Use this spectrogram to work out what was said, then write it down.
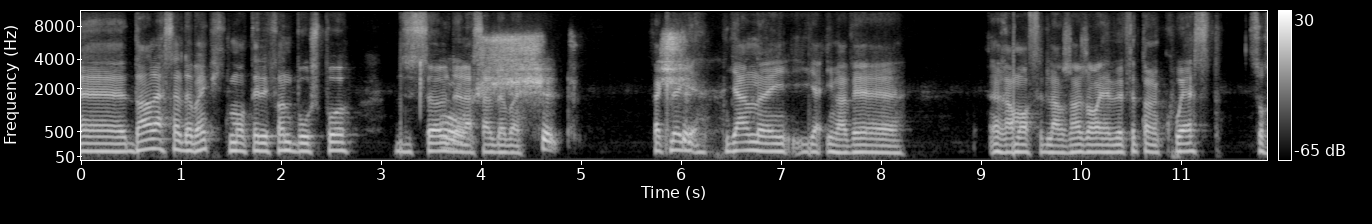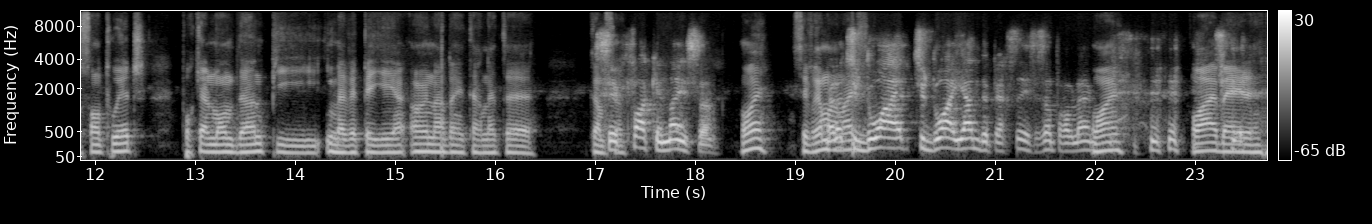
euh, dans la salle de bain, puis que mon téléphone ne bouge pas du sol de la oh, salle de bain. Shit. Fait que là, Yann, il, m'avait euh, ramassé de l'argent. Genre, il avait fait un quest sur son Twitch pour que le monde donne, puis il m'avait payé un, an d'Internet euh, comme ça. C'est fucking nice, ça. Ouais, c'est vraiment là, Tu le, dois, tu dois à Yann de percer, c'est ça le problème. Ouais. Ouais, ben.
